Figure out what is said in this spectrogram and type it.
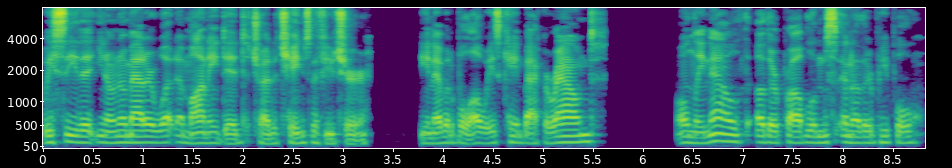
we see that, you know, no matter what Amani did to try to change the future, the inevitable always came back around. Only now, other problems and other people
